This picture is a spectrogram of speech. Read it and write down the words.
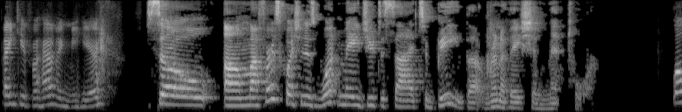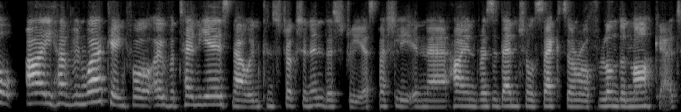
Thank you for having me here. So, um, my first question is what made you decide to be the renovation mentor? Well, I have been working for over 10 years now in construction industry, especially in the high-end residential sector of London market.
